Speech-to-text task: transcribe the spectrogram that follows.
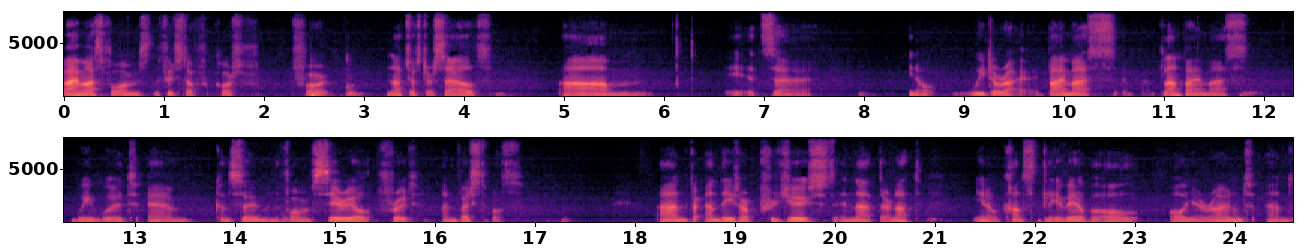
Biomass forms the foodstuff, of course, for not just ourselves. Um, it's uh, you know we derive biomass, plant biomass, we would um, consume in the form of cereal, fruit, and vegetables. And and these are produced in that they're not, you know, constantly available all all year round and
